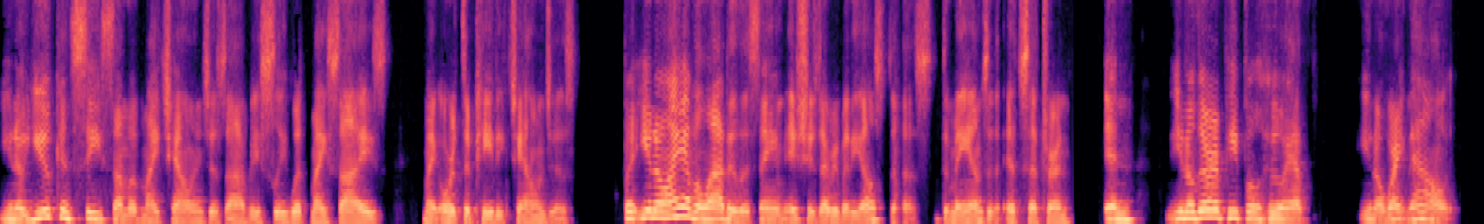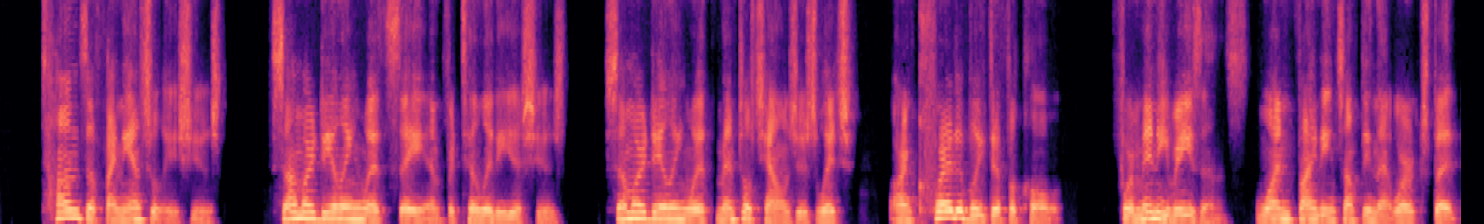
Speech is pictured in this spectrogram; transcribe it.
you know, you can see some of my challenges, obviously, with my size, my orthopedic challenges. But you know, I have a lot of the same issues everybody else does, demands, etc. And and you know, there are people who have, you know, right now, tons of financial issues. Some are dealing with, say, infertility issues. Some are dealing with mental challenges, which are incredibly difficult for many reasons. One, finding something that works, but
